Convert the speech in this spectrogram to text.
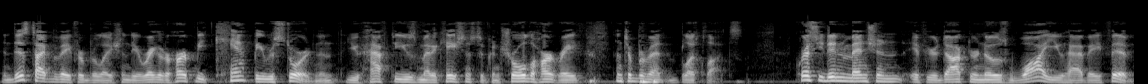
In this type of afibrillation, the irregular heartbeat can't be restored, and you have to use medications to control the heart rate and to prevent blood clots. Chris, you didn't mention if your doctor knows why you have AFib.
